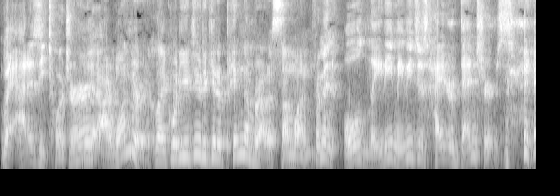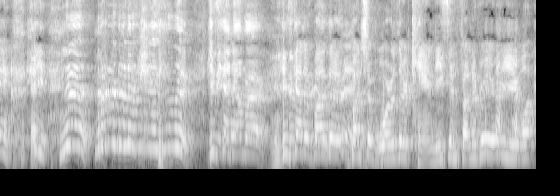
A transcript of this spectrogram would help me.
Wait, how does he torture her? Yeah, I wonder. Like, what do you do to get a pin number out of someone? From an old lady? Maybe just hide her dentures. Give me the number. He's got a bunch, bunch of Werther candies in front of her. You want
